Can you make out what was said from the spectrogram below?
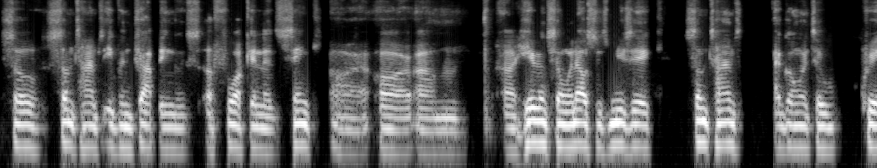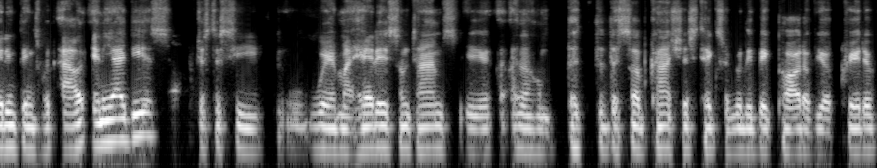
So sometimes even dropping a fork in the sink or, or um, uh, hearing someone else's music. Sometimes I go into creating things without any ideas just to see where my head is. Sometimes I know the, the, the subconscious takes a really big part of your creative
